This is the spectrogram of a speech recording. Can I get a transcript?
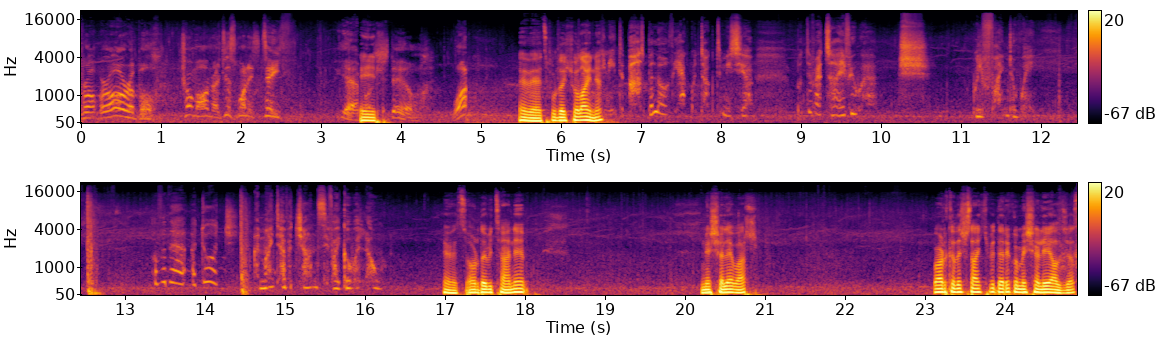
proper horrible. Come on, I just want his teeth. Yeah, Eğil. but still. What? Evet buradaki olay ne? We need to pass below the aqueduct, Amicia. But the rats are everywhere. Shh. We'll find a way. I might have a chance if I go alone. Evet orada bir tane meşale var. Bu arkadaşı takip ederek o meşaleyi alacağız.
